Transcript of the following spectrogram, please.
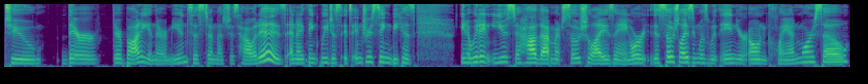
to their their body and their immune system that's just how it is and i think we just it's interesting because you know we didn't used to have that much socializing or the socializing was within your own clan more so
